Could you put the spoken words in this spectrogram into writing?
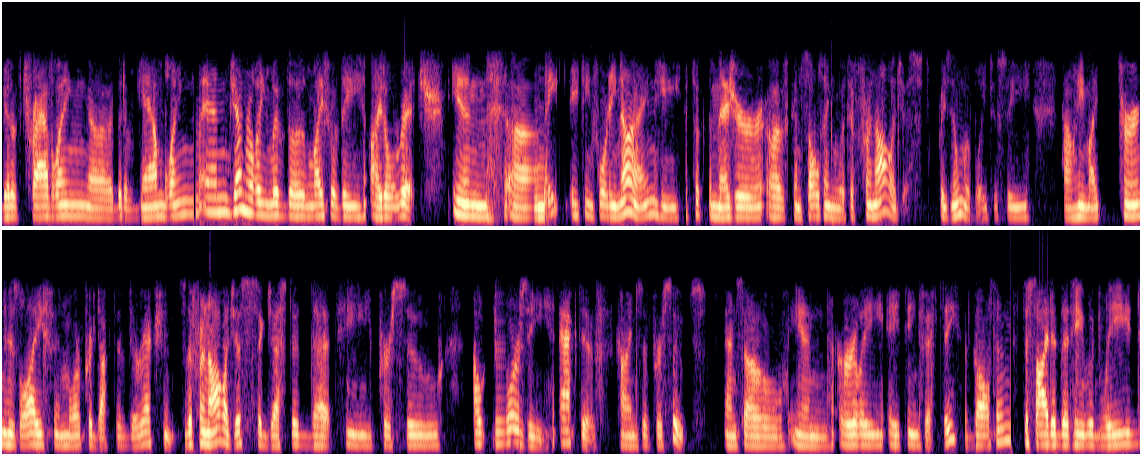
bit of traveling, uh, a bit of gambling, and generally lived the life of the idle rich. In uh, late 1849, he took the measure of consulting with a phrenologist, presumably to see how he might turn his life in more productive directions. The phrenologist suggested that he pursue outdoorsy, active kinds of pursuits. And so in early 1850, Galton decided that he would lead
